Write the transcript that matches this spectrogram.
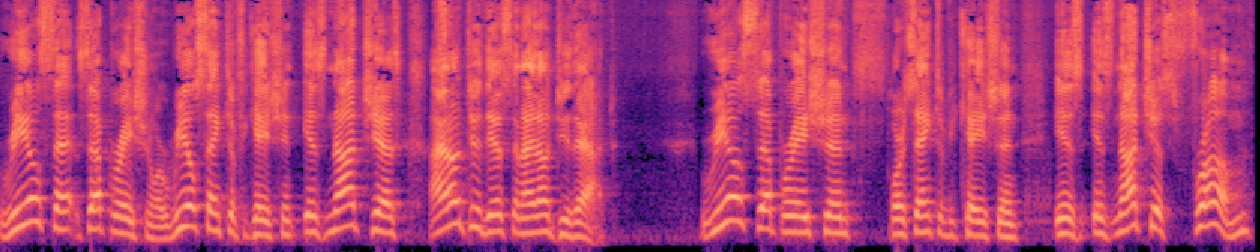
Real se- separation or real sanctification is not just, I don't do this and I don't do that. Real separation or sanctification is, is not just from,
